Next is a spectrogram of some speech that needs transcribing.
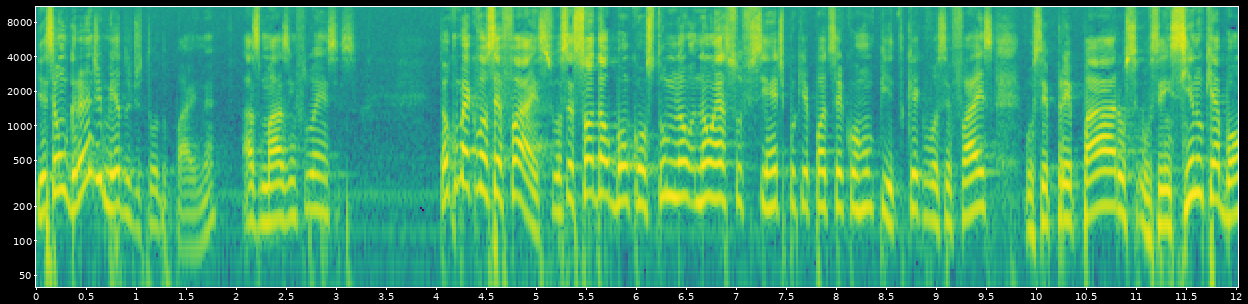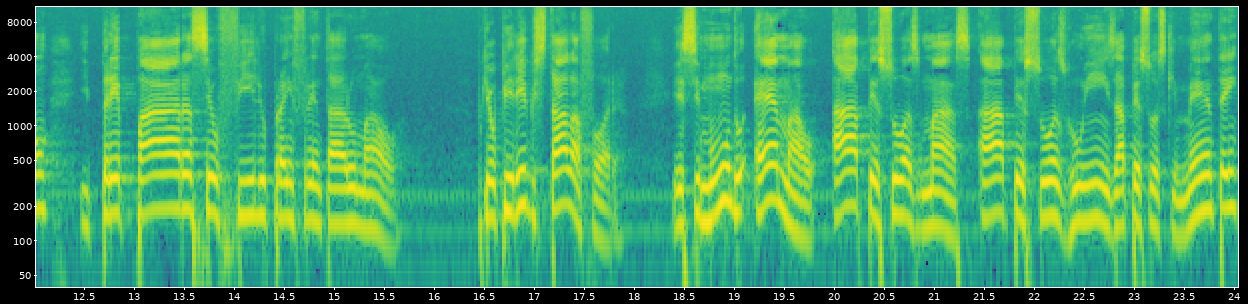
E esse é um grande medo de todo pai, né? As más influências. Então, como é que você faz? Você só dá o bom costume não, não é suficiente porque pode ser corrompido. O que, é que você faz? Você prepara, você ensina o que é bom e prepara seu filho para enfrentar o mal. Porque o perigo está lá fora. Esse mundo é mal. Há pessoas más, há pessoas ruins, há pessoas que mentem,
